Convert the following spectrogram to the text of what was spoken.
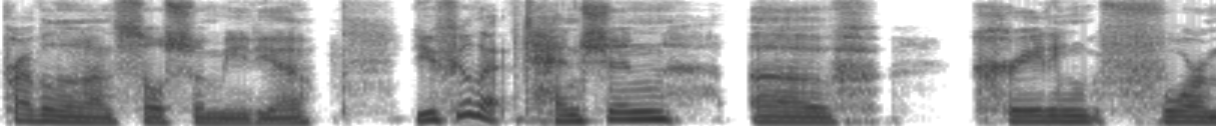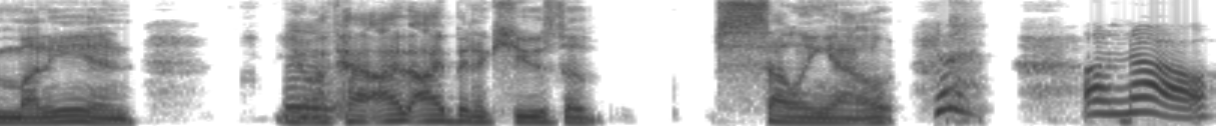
prevalent on social media. Do you feel that tension of creating for money and you know Mm. I've had I've, I've been accused of selling out. Oh no!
